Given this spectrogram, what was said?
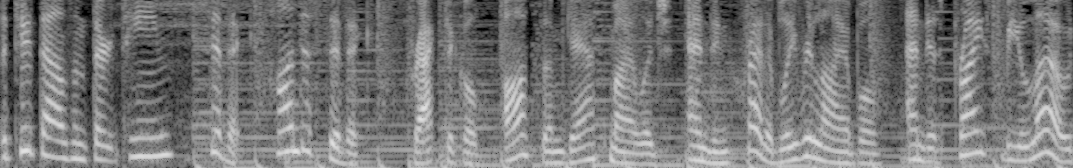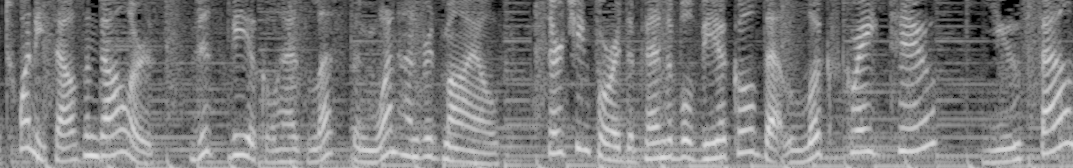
The 2013 Civic, Honda Civic. Practical, awesome gas mileage, and incredibly reliable, and is priced below $20,000. This vehicle has less than 100 miles. Searching for a dependable vehicle that looks great too? You found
